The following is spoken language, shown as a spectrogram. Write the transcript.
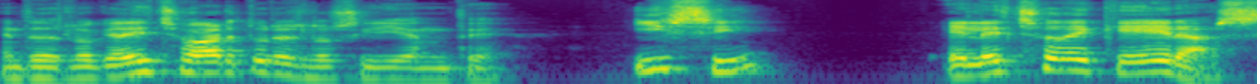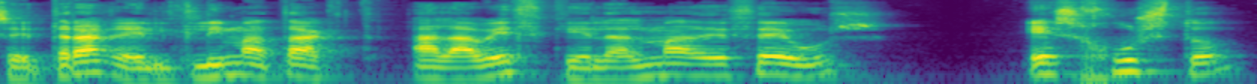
Entonces, lo que ha dicho Arthur es lo siguiente. ¿Y si el hecho de que Eras se trague el clima Tact a la vez que el alma de Zeus es justo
